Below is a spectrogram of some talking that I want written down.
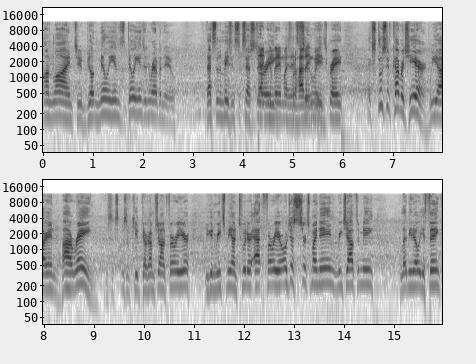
online to build millions, billions in revenue. That's an amazing success story. Thank you very much and for having me. It's great. Exclusive coverage here. We are in Bahrain. This exclusive CUBE coverage. I'm John Furrier. You can reach me on Twitter at Furrier or just search my name, reach out to me, let me know what you think.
